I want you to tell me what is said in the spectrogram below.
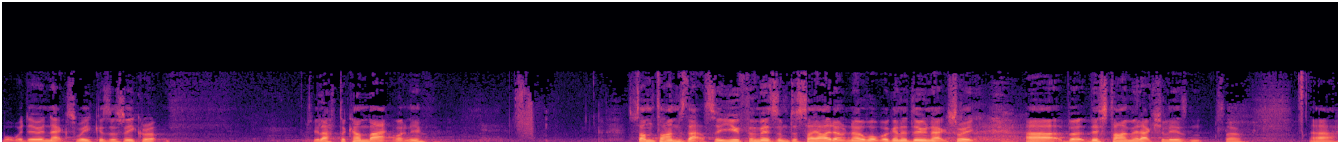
what we're doing next week is a secret. You'll have to come back, won't you? Sometimes that's a euphemism to say, I don't know what we're going to do next week. Uh, but this time it actually isn't. So, uh,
